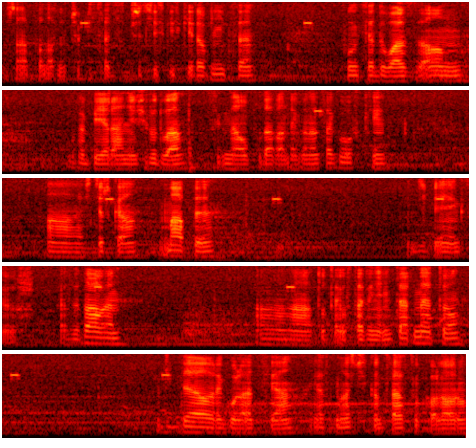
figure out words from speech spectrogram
Można ponownie przepisać z przyciski z kierownicy. Funkcja Dual Zone, wybieranie źródła sygnału podawanego na zagłówki. A ścieżka mapy, dźwięk to już pokazywałem. A tutaj ustawienia internetu, wideo, regulacja jasności, kontrastu, koloru,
